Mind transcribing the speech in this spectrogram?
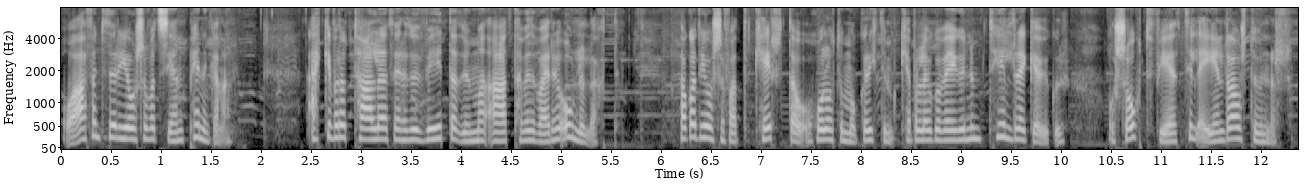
og aðfendu þeir Jósafat síðan peningana. Ekki var á tali að þeir hefðu vitað um að aðtafið væri ólulagt. Þá gæti Jósafat keirt á hólótum og grítum keppalaugavegunum til Reykjavíkur og sótt fjöð til eigin ráðstöfunar.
